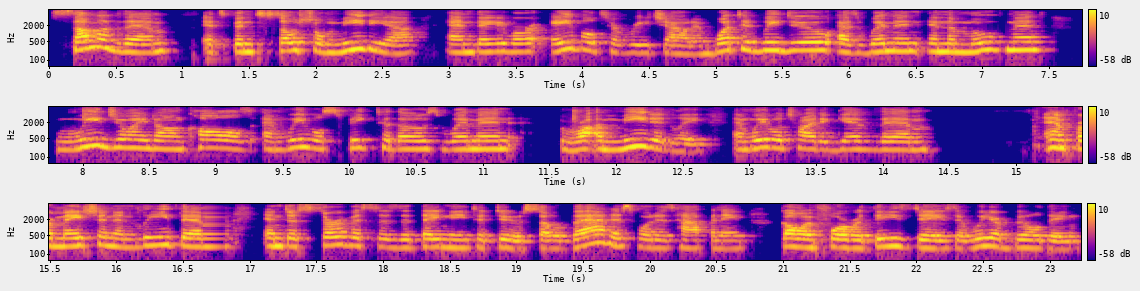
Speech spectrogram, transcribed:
some of them, it's been social media and they were able to reach out. And what did we do as women in the movement? we joined on calls and we will speak to those women immediately and we will try to give them information and lead them into services that they need to do. So that is what is happening going forward these days that we are building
